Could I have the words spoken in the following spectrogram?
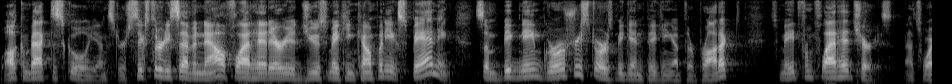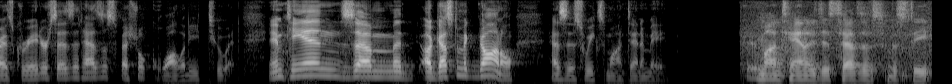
Welcome back to school, youngsters. 637 now, Flathead Area Juice Making Company expanding. Some big name grocery stores begin picking up their product. It's made from flathead cherries. That's why its creator says it has a special quality to it. MTN's um, Augusta McDonald has this week's Montana Made. Montana just has this mystique.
